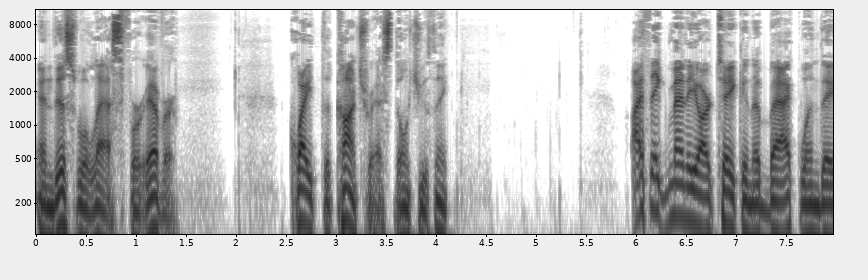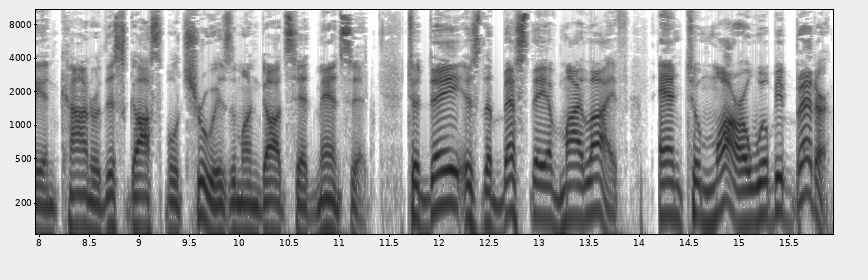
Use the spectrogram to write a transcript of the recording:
And this will last forever. Quite the contrast, don't you think? I think many are taken aback when they encounter this gospel truism on God said, man said. Today is the best day of my life, and tomorrow will be better.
